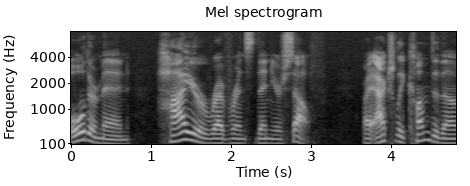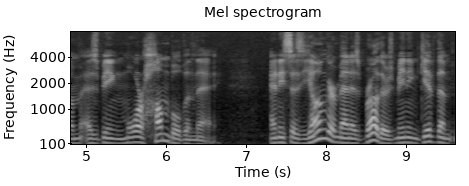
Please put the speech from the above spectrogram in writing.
older men higher reverence than yourself. Right? Actually come to them as being more humble than they. And he says younger men as brothers, meaning give them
